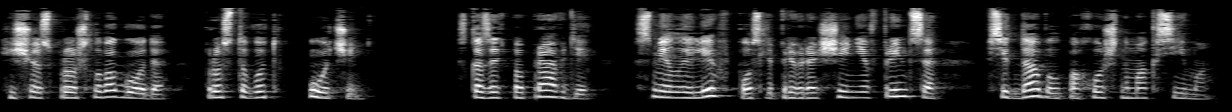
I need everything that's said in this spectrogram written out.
Еще с прошлого года, просто вот очень. Сказать по правде, смелый лев после превращения в принца всегда был похож на Максима.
